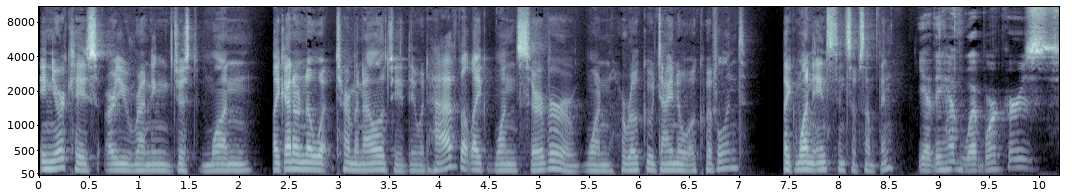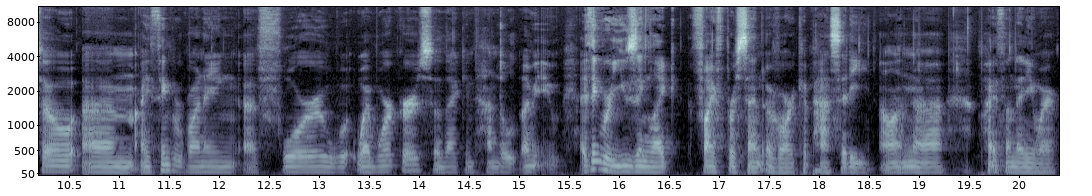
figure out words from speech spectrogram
in your case, are you running just one? Like I don't know what terminology they would have, but like one server or one Heroku Dyno equivalent, like one instance of something. Yeah, they have web workers. So um, I think we're running uh, four w- web workers, so that can handle. I mean, I think we're using like five percent of our capacity on uh, Python Anywhere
